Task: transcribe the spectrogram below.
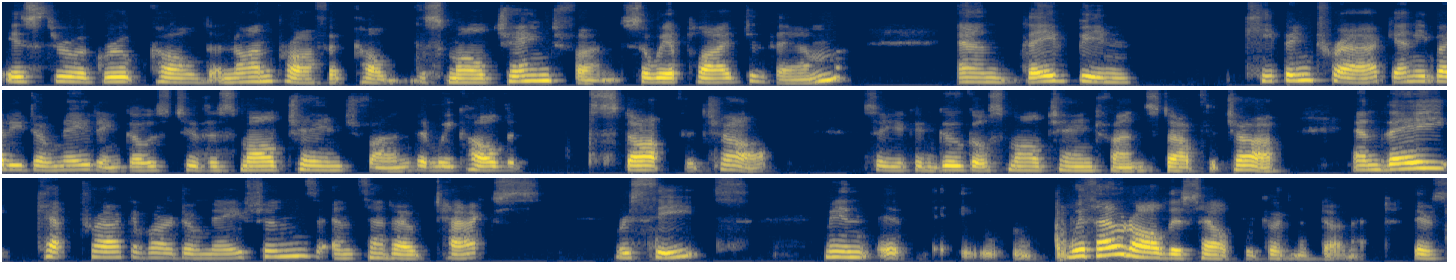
is through a group called a nonprofit called the Small Change Fund. So we applied to them, and they've been keeping track. Anybody donating goes to the Small Change Fund, and we called it Stop the Chop. So you can Google Small Change Fund Stop the Chop. And they kept track of our donations and sent out tax receipts. I mean, it, without all this help, we couldn't have done it. There's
